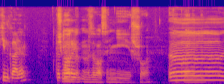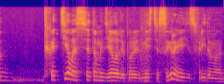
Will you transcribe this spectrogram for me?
Хинкалер, Почему который... он на- назывался не Шо? Э, Хотелось, это мы делали вместе с Ирой из Фридома.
